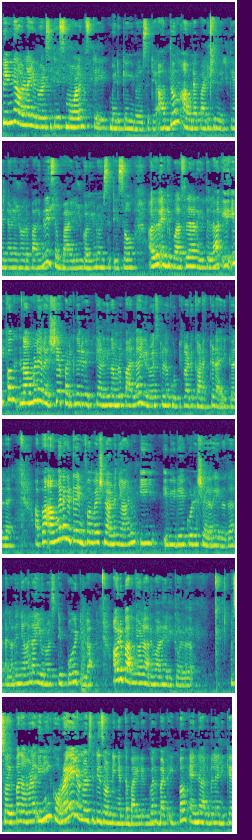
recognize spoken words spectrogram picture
പിന്നെ ഉള്ള university Smolensk state medical university അതും അവിടെ പഠിച്ചൊരു വ്യക്തി തന്നെയാണ് എന്നോട് പറയുന്നത്. It's a bilingual university so അതും എനിക്ക് പേഴ്സണലി അറിയത്തില്ല. ഇപ്പം നമ്മൾ റഷ്യ പഠിക്കുന്ന ഒരു വ്യക്തിയാണെങ്കിൽ നമ്മൾ പല യൂണിവേഴ്സിറ്റിയുള്ള കുട്ടികളായിട്ട് കണക്റ്റഡ് ആയിരിക്കും അല്ലേ? അപ്പോൾ അങ്ങനെ കിട്ടുന്ന ഇൻഫർമേഷനാണ് ഞാനും ഈ വീഡിയോയിൽ കൂടെ ഷെയർ ചെയ്യുന്നത്. അല്ലാതെ ഞാൻ ആ യൂണിവേഴ്സിറ്റി പോയിട്ടില്ല. അവർ പറഞ്ഞുള്ള അറിവാണ് എനിക്കുള്ളത്. സോ ഇപ്പം നമ്മൾ ഇനി കുറേ യൂണിവേഴ്സിറ്റീസ് ഉണ്ട് ഇങ്ങനത്തെ ബൈലിംഗ്വൽ ബട്ട് ഇപ്പം എന്റെ അറിവിൽ എനിക്ക്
